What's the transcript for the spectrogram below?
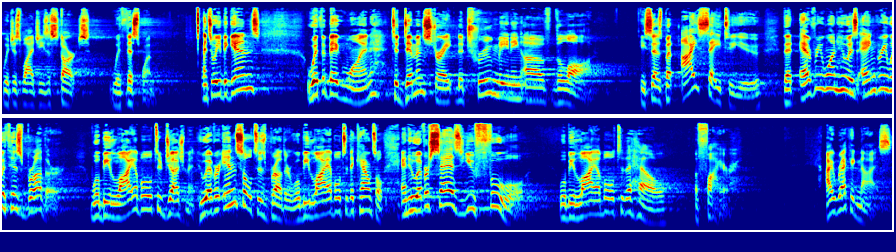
which is why Jesus starts with this one. And so he begins with the big one to demonstrate the true meaning of the law. He says, But I say to you that everyone who is angry with his brother, will be liable to judgment. Whoever insults his brother will be liable to the council. And whoever says, You fool, will be liable to the hell of fire. I recognize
